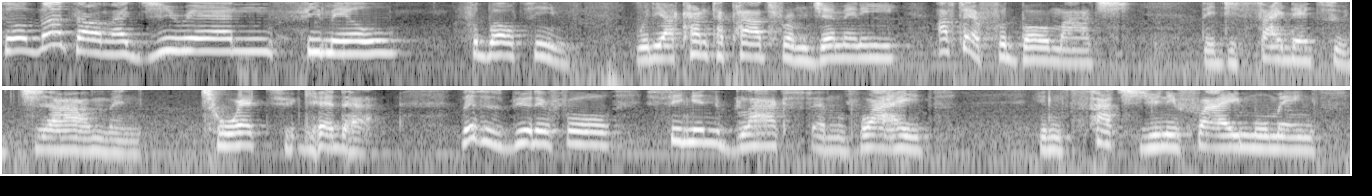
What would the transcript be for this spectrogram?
So that's our Nigerian female football team with their counterparts from Germany. After a football match, they decided to jam and twerk together. This is beautiful, singing blacks and whites in such unified moments,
